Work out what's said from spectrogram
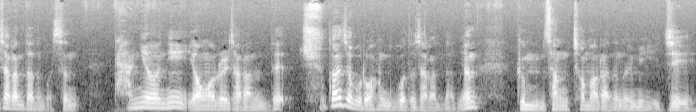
잘한다는 것은 당연히 영어를 잘하는데 추가적으로 한국어도 잘한다면 금상첨화라는 의미이지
